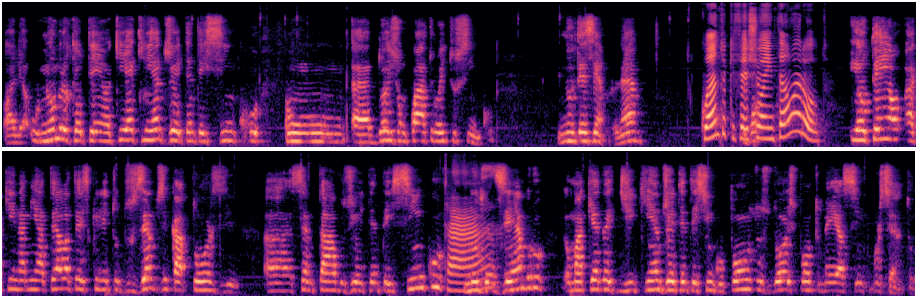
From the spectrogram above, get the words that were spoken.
olha, o número que eu tenho aqui é 585 com uh, é, 21485 no dezembro, né? Quanto que fechou Bom, então, Haroldo? E eu tenho aqui na minha tela, está escrito 214 uh, centavos e 85 tá. no dezembro, uma queda de 585 pontos, 2,65%.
